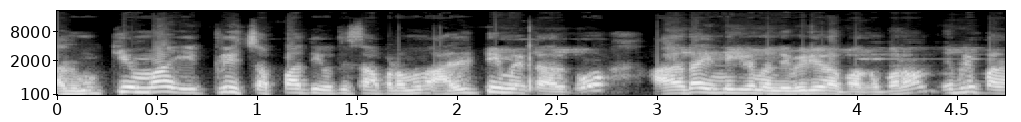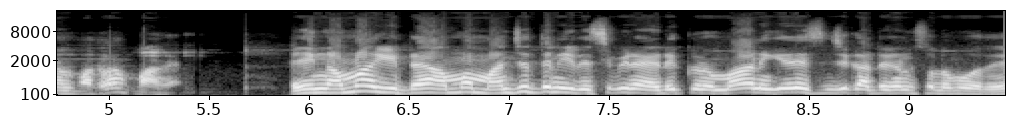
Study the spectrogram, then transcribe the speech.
அது முக்கியமா இட்லி சப்பாத்தி வச்சு சாப்பிடும்போது அல்டிமேட்டா இருக்கும். அதை தான் இன்னைக்கு நம்ம இந்த வீடியோல பார்க்க போறோம். எப்படி பண்ணலாம் பார்க்கலாம். வாங்க. எங்க அம்மா கிட்ட அம்மா மஞ்சள் தண்ணி ரெசிபி நான் எடுக்கணுமா? நீங்க இதே செஞ்சு காட்டுங்கன்னு சொல்லும்போது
